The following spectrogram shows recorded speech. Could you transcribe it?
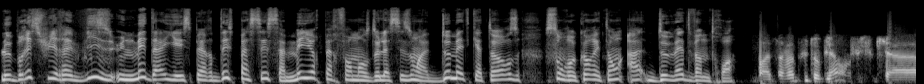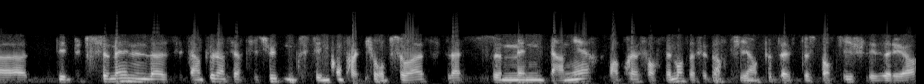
Le Bressuirais vise une médaille et espère dépasser sa meilleure performance de la saison à 2m14, son record étant à 2m23. Bah, ça va plutôt bien. Jusqu'à début de semaine, là, c'était un peu l'incertitude. Donc, c'était une contracture au psoas la semaine dernière. Après, forcément, ça fait partie un peu de la vie de sportif, les aléas.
